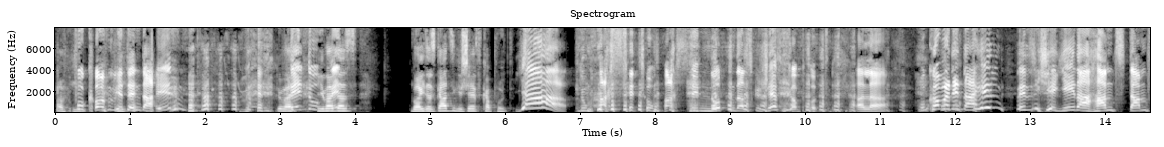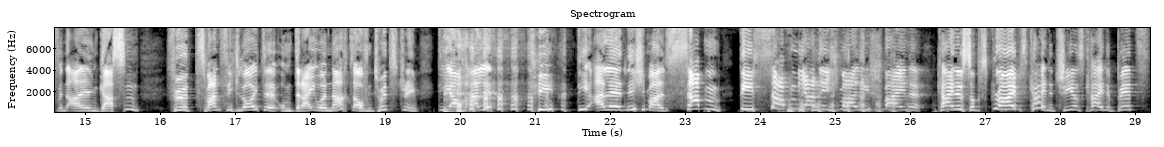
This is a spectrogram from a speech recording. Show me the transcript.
Aber wo kommen wir denn da hin? du meinst, wenn du- ich mein, wenn- das, mach ich das ganze Geschäft kaputt. Ja, du machst, den, du machst den Nutten das Geschäft kaputt. Allah. Wo kommen wir denn da hin, wenn sich hier jeder Handdampf in allen Gassen für 20 Leute um 3 Uhr nachts auf dem Twitch-Stream, die auch alle, die, die alle nicht mal subben, die subben ja nicht mal, die Schweine. Keine Subscribes, keine Cheers, keine Bits.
